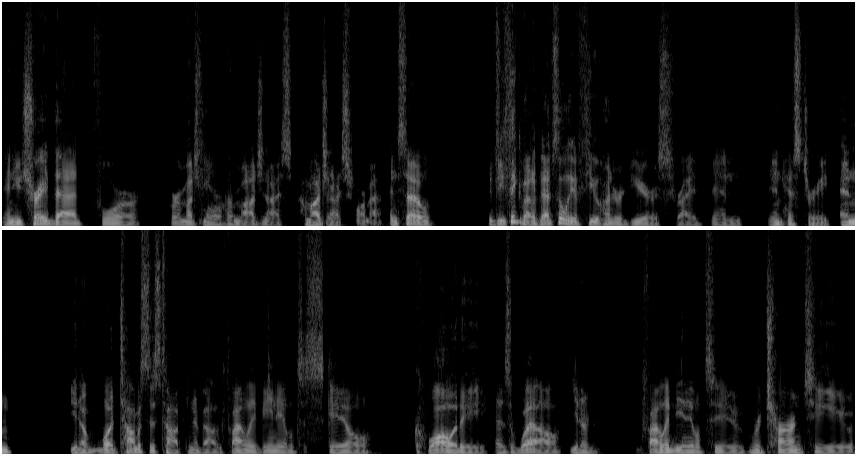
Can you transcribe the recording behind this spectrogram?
And you trade that for, for a much more homogenized, homogenized format. And so if you think about it, that's only a few hundred years, right? In, in history. And, you know, what Thomas is talking about, finally being able to scale quality as well, you know, finally being able to return to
